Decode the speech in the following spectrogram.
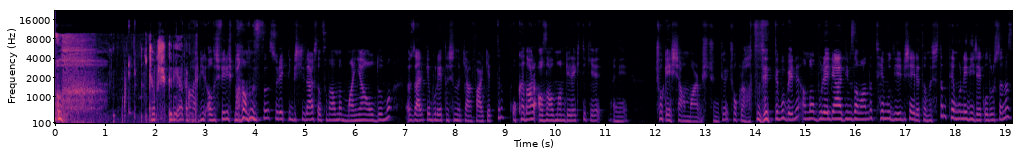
Oh. Çok şükür ya Bir alışveriş bağımlısı sürekli bir şeyler satın alma manyağı olduğumu özellikle buraya taşınırken fark ettim. O kadar azalmam gerekti ki hani çok eşyam varmış çünkü. Çok rahatsız etti bu beni ama buraya geldiğim zaman da Temu diye bir şeyle tanıştım. Temu ne diyecek olursanız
